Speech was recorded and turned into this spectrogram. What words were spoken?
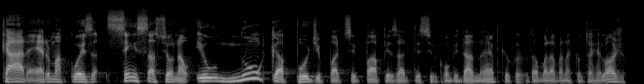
Cara, era uma coisa sensacional. Eu nunca pude participar, apesar de ter sido convidado na época que eu trabalhava na Conta Relógio,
